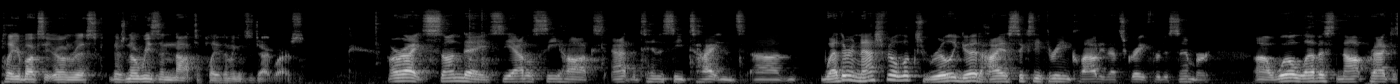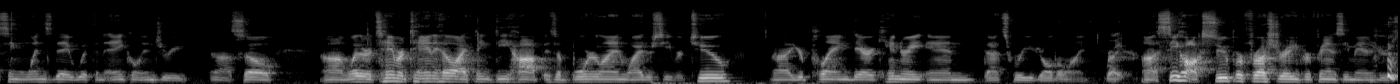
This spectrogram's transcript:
Play your bucks at your own risk. There's no reason not to play them against the Jaguars. All right, Sunday, Seattle Seahawks at the Tennessee Titans. Uh, weather in Nashville looks really good. High of 63 and cloudy. That's great for December. Uh, Will Levis not practicing Wednesday with an ankle injury. Uh, so um, whether it's him or Tannehill, I think D Hop is a borderline wide receiver too. Uh, you're playing Derrick Henry, and that's where you draw the line. Right. Uh, Seahawks super frustrating for fantasy managers.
